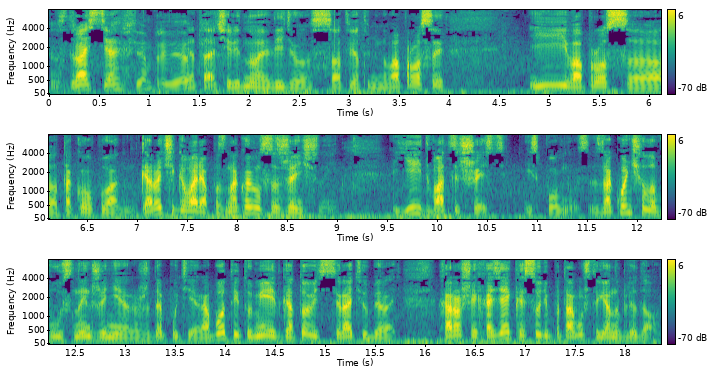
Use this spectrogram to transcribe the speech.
Здрасте. Всем привет. Это очередное видео с ответами на вопросы. И вопрос э, такого плана. Короче говоря, познакомился с женщиной. Ей 26 исполнилось. Закончила вуз на инженера ЖД путей. Работает, умеет готовить, стирать и убирать. Хорошая хозяйка, судя по тому, что я наблюдал.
